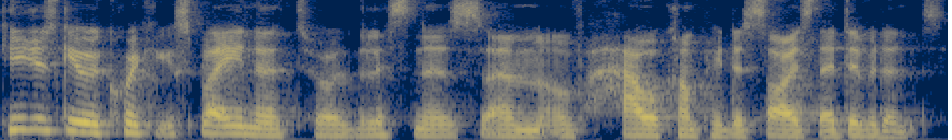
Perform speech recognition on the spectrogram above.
Can you just give a quick explainer to the listeners um, of how a company decides their dividends?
